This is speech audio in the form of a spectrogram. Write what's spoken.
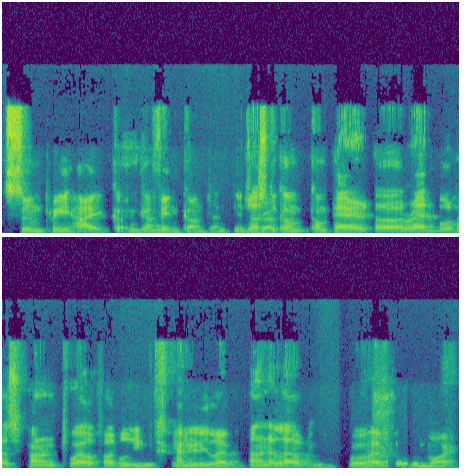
soon pretty high ca- Mhm. caffeine content in Just to com- compare, uh, Red Bull has 112, I believe. 111. 111. We'll have a little bit more.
